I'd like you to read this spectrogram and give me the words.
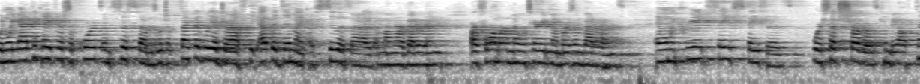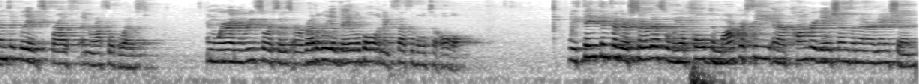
When we advocate for supports and systems which effectively address the epidemic of suicide among our veteran, our former military members and veterans, and when we create safe spaces where such struggles can be authentically expressed and wrestled with, and wherein resources are readily available and accessible to all. We thank them for their service when we uphold democracy in our congregations and in our nation,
